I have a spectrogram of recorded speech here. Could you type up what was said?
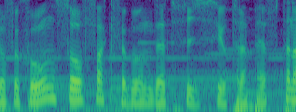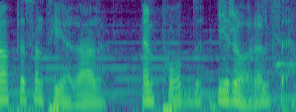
Professions och fackförbundet Fysioterapeuterna presenterar En podd i rörelse.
